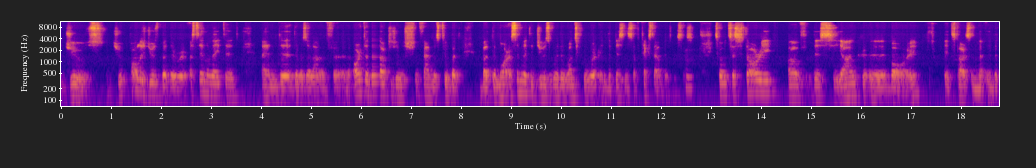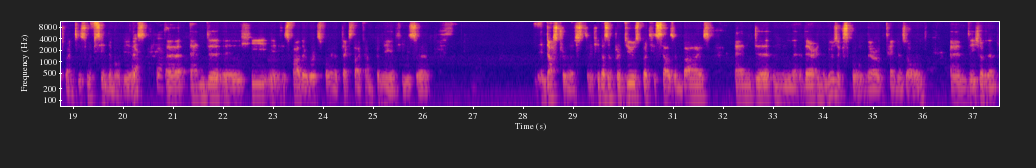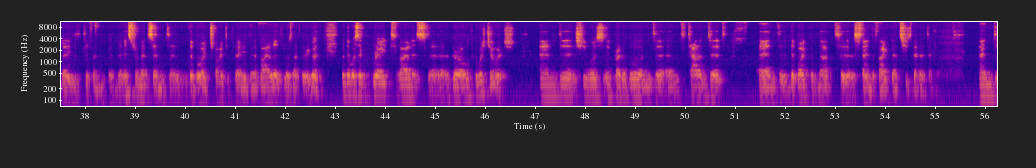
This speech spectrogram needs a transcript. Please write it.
Jews, Jew, Polish Jews, but they were assimilated, and uh, there was a lot of uh, Orthodox Jewish families too. But but the more assimilated Jews were the ones who were in the business of textile businesses. So it's a story of this young uh, boy. It starts in the, in the 20s. We've seen the movie, yes. yes. Uh, and uh, he, his father works for a textile company, and he's a industrialist. He doesn't produce, but he sells and buys. And uh, mm, they're in the music school. They're 10 years old, and each of them plays different uh, instruments. And uh, the boy tried to play the violin. He was not very good, but there was a great violinist uh, girl who was Jewish and uh, she was incredible and uh, and talented. And uh, the boy could not stand the fact that she's better than him. And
